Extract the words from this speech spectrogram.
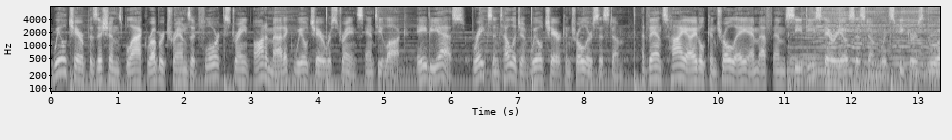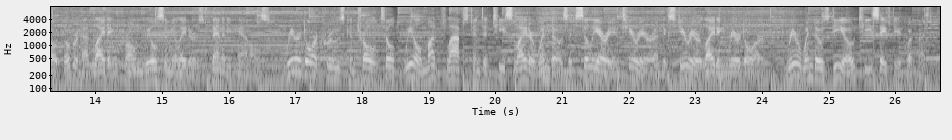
Wheelchair positions black rubber transit floor constraint automatic wheelchair restraints anti-lock, ABS, brakes intelligent wheelchair controller system, advanced high idle control AM FM CD stereo system with speakers throughout overhead lighting chrome wheel simulators, vanity panels. Rear door cruise control tilt wheel mud flaps tinted T-slider windows auxiliary interior and exterior lighting rear door. Rear windows DOT safety equipment.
